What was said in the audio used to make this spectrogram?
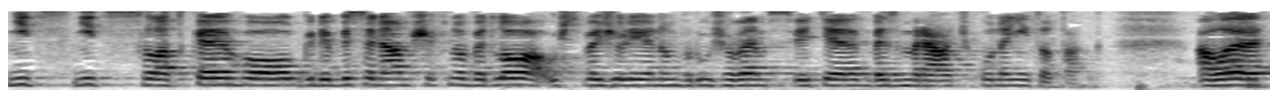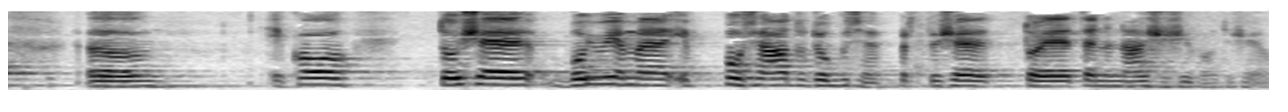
nic, nic sladkého, kdyby se nám všechno vedlo a už jsme žili jenom v růžovém světě bez mráčku, není to tak. Ale e, jako to, že bojujeme, je pořád dobře, protože to je ten náš život, že jo.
